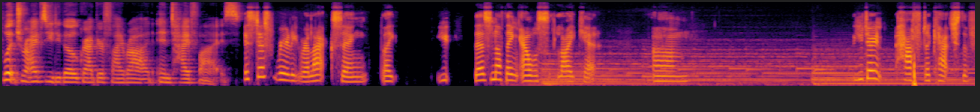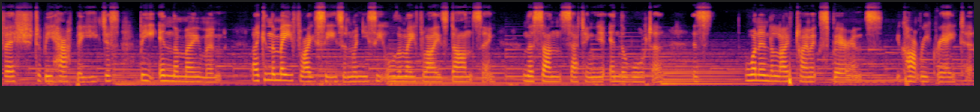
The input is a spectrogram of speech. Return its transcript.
what drives you to go grab your fly rod and tie flies? it's just really relaxing. Like you there's nothing else like it. Um you don't have to catch the fish to be happy. You just be in the moment like in the mayfly season when you see all the mayflies dancing and the sun setting in the water is one in a lifetime experience. You can't recreate it.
